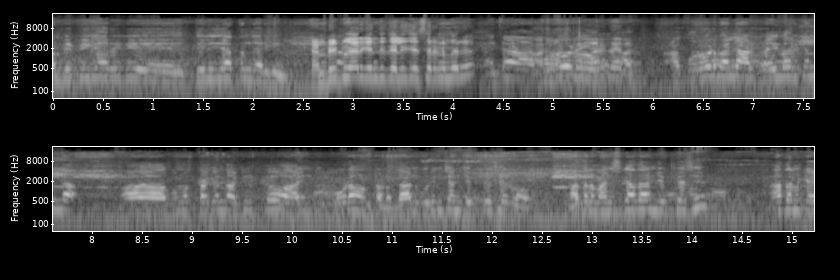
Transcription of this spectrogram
ఎంపీపీ గారికి తెలియజేయడం జరిగింది. ఎంపీపీ గారికి ఎందుకు తెలియజేశారండి మీరు? అంటే ఆ కుర్రోడు ఆ కుర్రోడు మళ్ళీ ఆ డ్రైవర్ కింద గుమస్తా కింద అటు ఇటులో ఆయన కూడా ఉంటాడు. దాని గురించి అని చెప్పేసి వీళ్ళు అతను మనిషి కదా అని చెప్పేసి అతనికి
